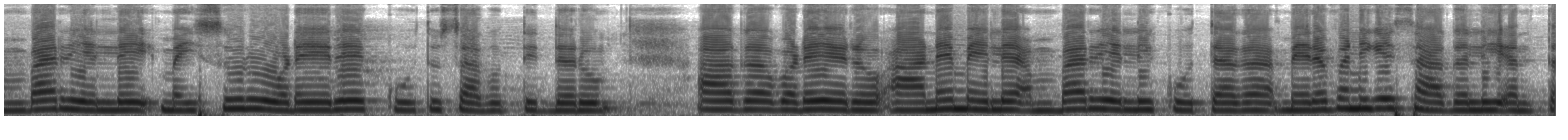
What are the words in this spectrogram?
ಅಂಬಾರಿಯಲ್ಲಿ ಮೈಸೂರು ಒಡೆಯರೇ ಕೂತು ಸಾಗುತ್ತಿದ್ದರು. ಆಗ ಒಡೆಯರು ಆನೆ ಮೇಲೆ ಅಂಬಾರಿಯಲ್ಲಿ ಕೂತಾಗ ಮೆರವಣಿಗೆ ಸಾಗಲಿ ಅಂತ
